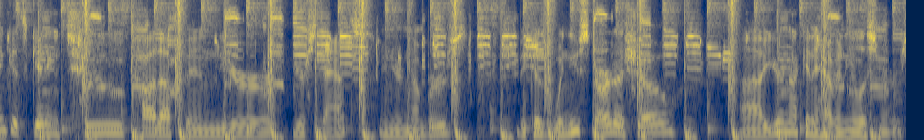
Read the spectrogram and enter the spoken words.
Think it's getting too caught up in your your stats and your numbers because when you start a show, uh, you're not going to have any listeners.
